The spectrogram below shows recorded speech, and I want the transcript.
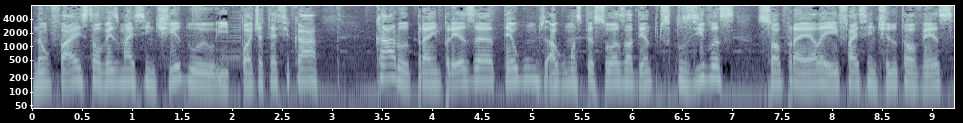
não faz talvez mais sentido e pode até ficar caro para a empresa ter alguns, algumas pessoas lá dentro exclusivas só para ela e aí faz sentido talvez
